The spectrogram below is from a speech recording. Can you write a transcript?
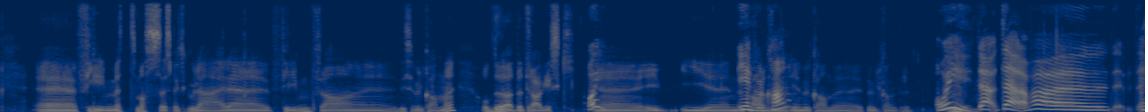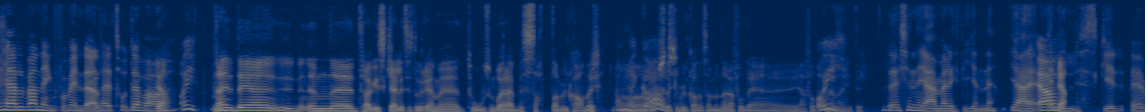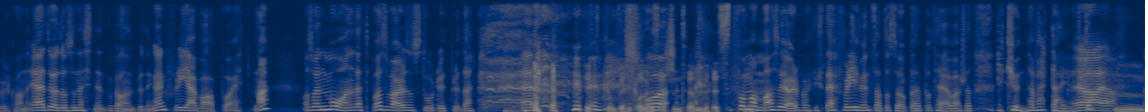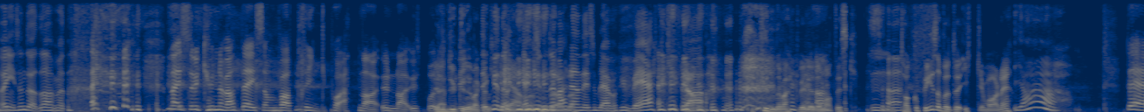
Eh, filmet masse spektakulære film fra eh, disse vulkanene, og døde tragisk. Oi. Eh, i, i, en I en vulkan? I en vulkan, vulkanutbrudd. Oi! Det, det der var eh, helvending for min del. Jeg tror det var Ja. Oi. Nei, det er en uh, tragisk kjærlighetshistorie med to som bare er besatt av vulkaner. Oh og oppsøker vulkaner sammen. Det er i hvert fall det jeg har fått Oi. med meg hittil. Det kjenner jeg meg litt igjen i. Jeg Ja. elsker uh, vulkaner. Jeg døde også nesten i et vulkanutbrudd en gang, fordi jeg var på Etna. Og så en måned etterpå så var det sånn stort utbrudd der. Døde nesten. For mamma så gjør det faktisk det, fordi hun satt og så på det på TV og var sånn Det kunne vært deg, vet du. Ja, ja. Mm. Det var ingen som døde, da, men Nei, så det kunne vært deg som var trygg på Etna under utbruddet. Eller du kunne vært den kunne, ene jeg kunne vært en av de som ble evakuert fra Det kunne vært veldig dramatisk. Takk og pris for at du ikke var det. Ja. Det,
